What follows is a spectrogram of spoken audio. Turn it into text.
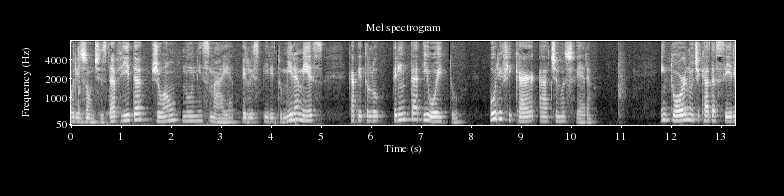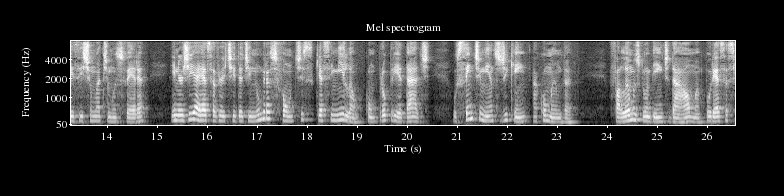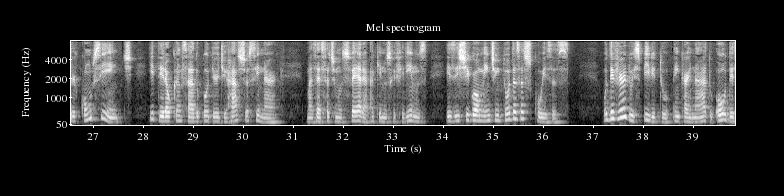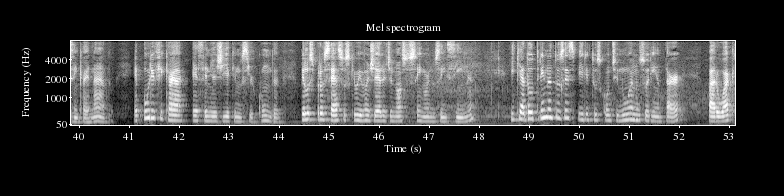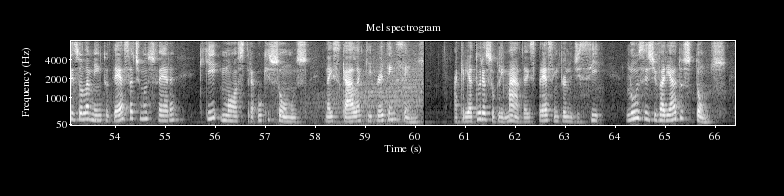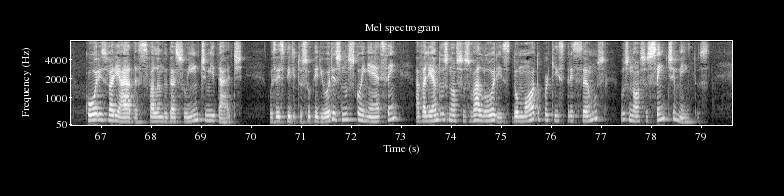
Horizontes da Vida, João Nunes Maia, pelo Espírito Miramês, capítulo 38 Purificar a atmosfera. Em torno de cada ser existe uma atmosfera, energia essa vertida de inúmeras fontes que assimilam com propriedade os sentimentos de quem a comanda. Falamos do ambiente da alma por essa ser consciente e ter alcançado o poder de raciocinar, mas essa atmosfera a que nos referimos existe igualmente em todas as coisas. O dever do espírito, encarnado ou desencarnado, é purificar essa energia que nos circunda pelos processos que o Evangelho de Nosso Senhor nos ensina e que a doutrina dos Espíritos continua a nos orientar para o acrisolamento dessa atmosfera que mostra o que somos na escala a que pertencemos. A criatura sublimada expressa em torno de si luzes de variados tons, cores variadas, falando da sua intimidade. Os espíritos superiores nos conhecem, avaliando os nossos valores do modo por que expressamos os nossos sentimentos.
